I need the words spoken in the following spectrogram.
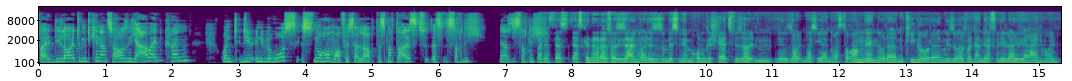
weil die Leute mit Kindern zu Hause nicht arbeiten können. Und die, in die Büros ist nur Homeoffice erlaubt. Das macht doch alles zu, das ist doch nicht, ja, das ist doch nicht. Aber das, das, das ist genau das, was ich sagen wollte. Das ist so ein bisschen, wir haben rumgescherzt, wir sollten, wir sollten das hier ein Restaurant nennen oder ein Kino oder irgendwie sowas, weil dann dürfen wir die Leute wieder reinholen.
